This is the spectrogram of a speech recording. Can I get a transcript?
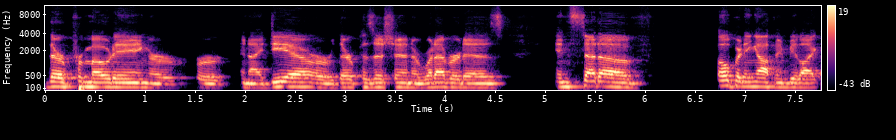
they're promoting or or an idea or their position or whatever it is instead of opening up and be like,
